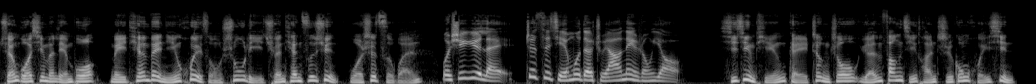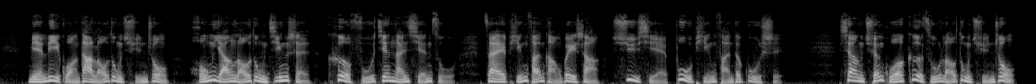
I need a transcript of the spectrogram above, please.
全国新闻联播每天为您汇总梳理全天资讯，我是子文，我是玉磊。这次节目的主要内容有。习近平给郑州元方集团职工回信，勉励广大劳动群众弘扬劳动精神，克服艰难险阻，在平凡岗位上续写不平凡的故事，向全国各族劳动群众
